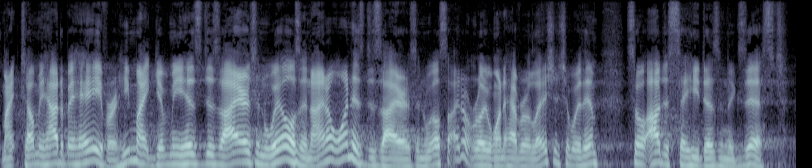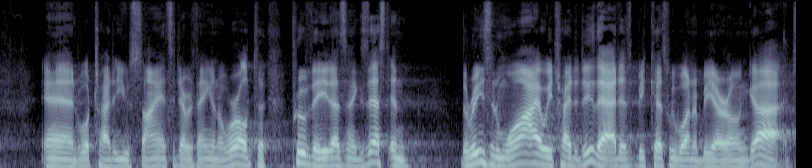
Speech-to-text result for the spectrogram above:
might tell me how to behave, or He might give me His desires and wills, and I don't want His desires and wills, so I don't really want to have a relationship with Him. So I'll just say He doesn't exist. And we'll try to use science and everything in the world to prove that He doesn't exist. And the reason why we try to do that is because we want to be our own God.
